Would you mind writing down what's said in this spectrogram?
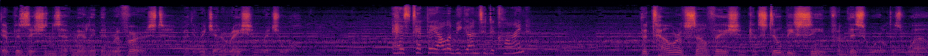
Their positions have merely been reversed by the regeneration ritual. Has Tethe'alla begun to decline? The Tower of Salvation can still be seen from this world as well.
